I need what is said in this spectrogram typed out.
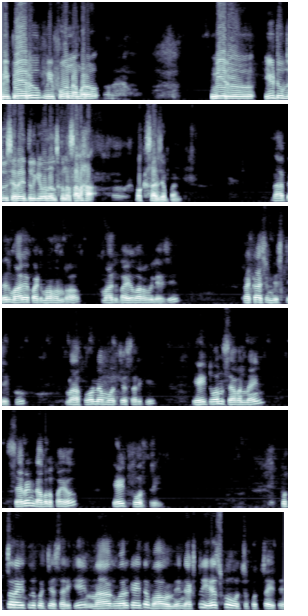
మీ పేరు మీ ఫోన్ నంబరు మీరు యూట్యూబ్ చూసే రైతులకి ఇవ్వదలుచుకున్న సలహా? ఒకసారి చెప్పండి. నా పేరు మాలేపాటి మోహన్ రావు. మాది భయవరం విలేజ్. ప్రకాశం డిస్టిక్. నా ఫోన్ నెంబర్ వచ్చేసరికి eight one seven nine seven double five eight four three. పుచ్చ రైతులకు వచ్చేసరికి నాకు వరకు అయితే బాగుంది. నెక్స్ట్ వేసుకోవచ్చు పుచ్చ అయితే.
